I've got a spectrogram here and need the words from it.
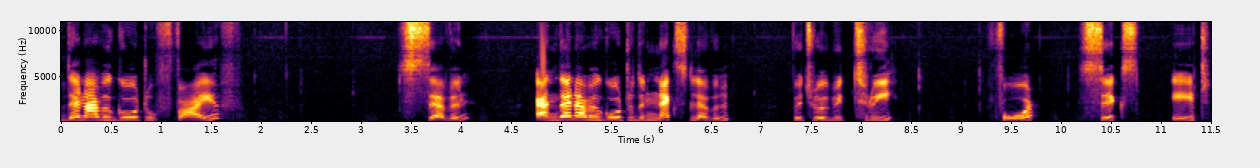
then I will go to 5, 7 and then I will go to the next level which will be 3, 4, 6, 8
